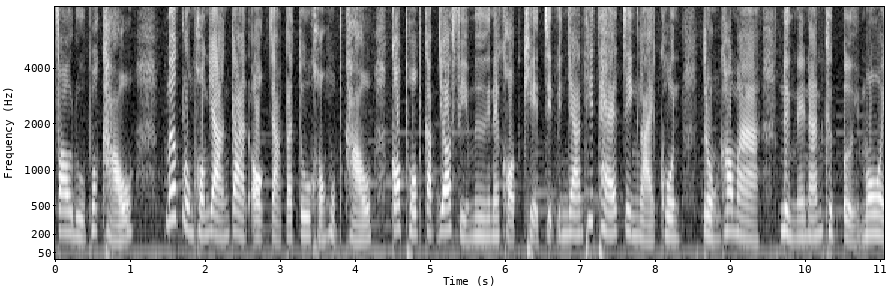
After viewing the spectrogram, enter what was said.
เฝ้าดูพวกเขา เมื่อกลุ่มของหยางการออกจากประตูของหุบเขา ก็พบกับยอดฝีมือในขอบเขตจิตวิญญาณที่แท้จริงหลายคนตรงเข้ามา หนึ่งในนั้นคือเป่ยโม่ย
